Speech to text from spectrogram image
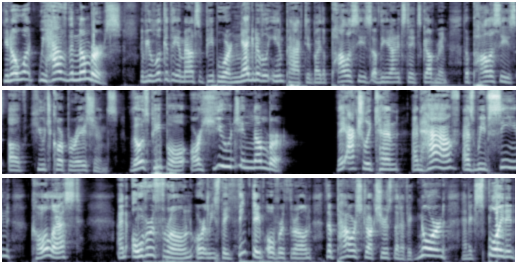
you know what? We have the numbers. If you look at the amounts of people who are negatively impacted by the policies of the United States government, the policies of huge corporations, those people are huge in number. They actually can and have, as we've seen, coalesced and overthrown, or at least they think they've overthrown, the power structures that have ignored and exploited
